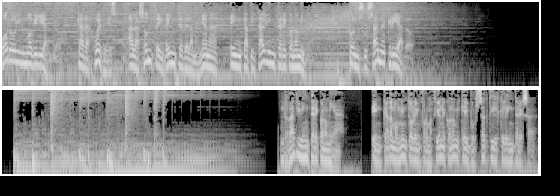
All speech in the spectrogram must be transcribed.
Foro Inmobiliario cada jueves a las 11 y 20 de la mañana en Capital Intereconomía, con Susana Criado. Radio Intereconomía. En cada momento la información económica y bursátil que le interesa.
